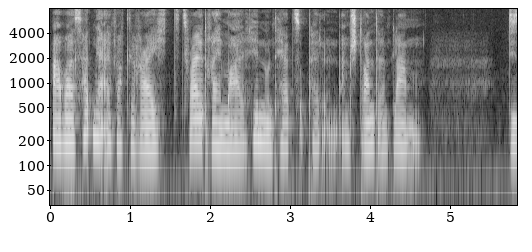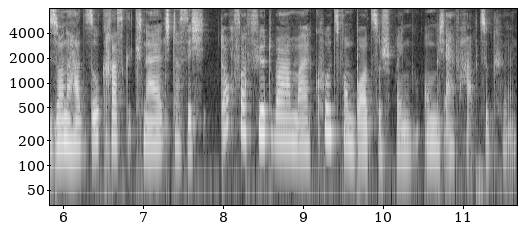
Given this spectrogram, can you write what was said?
Aber es hat mir einfach gereicht, zwei, dreimal hin und her zu paddeln, am Strand entlang. Die Sonne hat so krass geknallt, dass ich doch verführt war, mal kurz vom Bord zu springen, um mich einfach abzukühlen.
